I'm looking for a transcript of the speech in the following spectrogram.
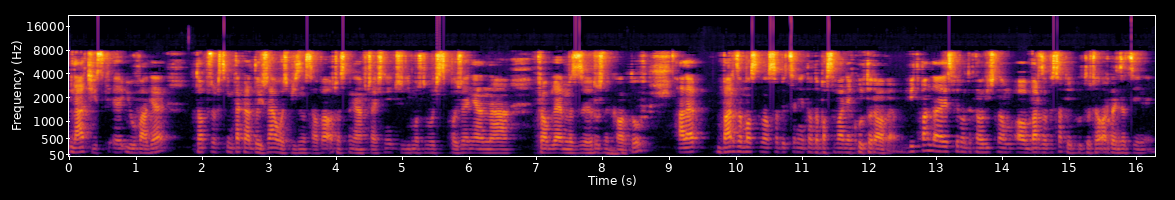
nacisk e, i uwagę, to przede wszystkim taka dojrzałość biznesowa, o czym wspomniałem wcześniej, czyli możliwość spojrzenia na problem z różnych kątów, ale bardzo mocno sobie cenię to dopasowanie kulturowe. Bitpanda jest firmą technologiczną o bardzo wysokiej kulturze organizacyjnej.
